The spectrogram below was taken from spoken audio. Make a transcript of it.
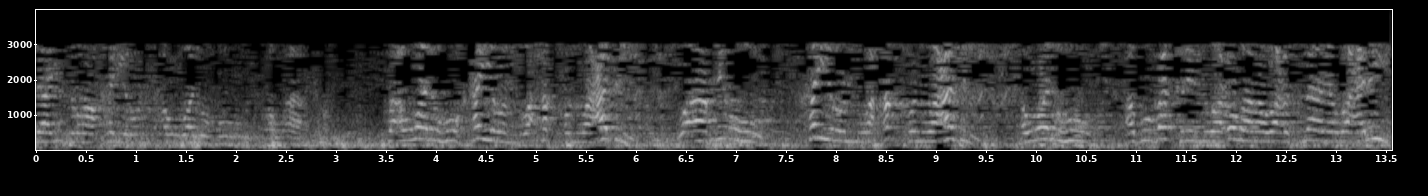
لا يدرى خير أوله أو آخره فأوله خير وحق وعدل وآخره خير وحق وعدل. أوله أبو بكر وعمر وعثمان وعلي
